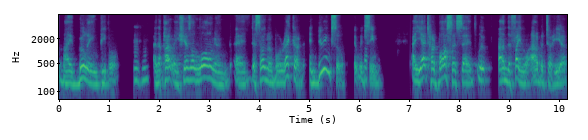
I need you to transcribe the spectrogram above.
by bullying people. Mm-hmm. And apparently, she has a long and uh, dishonorable record in doing so, it would yeah. seem. And yet, her boss has said, Look, I'm the final arbiter here.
